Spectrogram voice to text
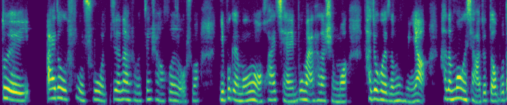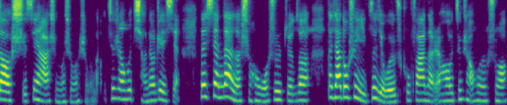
对爱豆的付出。我记得那时候经常会有说，你不给某某某花钱，你不买他的什么，他就会怎么怎么样，他的梦想就得不到实现啊，什么什么什么的，经常会强调这些。但现在的时候，我是觉得大家都是以自己为出发的，然后经常会说。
